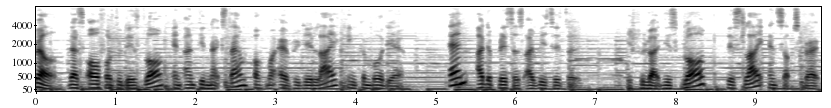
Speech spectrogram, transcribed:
Well, that's all for today's vlog and until next time of my everyday life in Cambodia and other places I visited. If you like this vlog, please like and subscribe.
